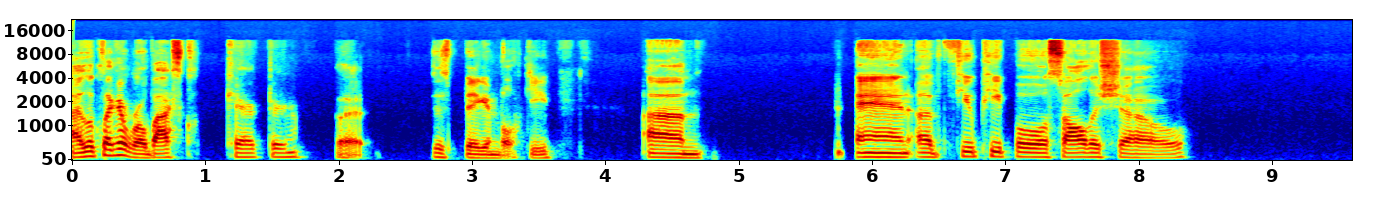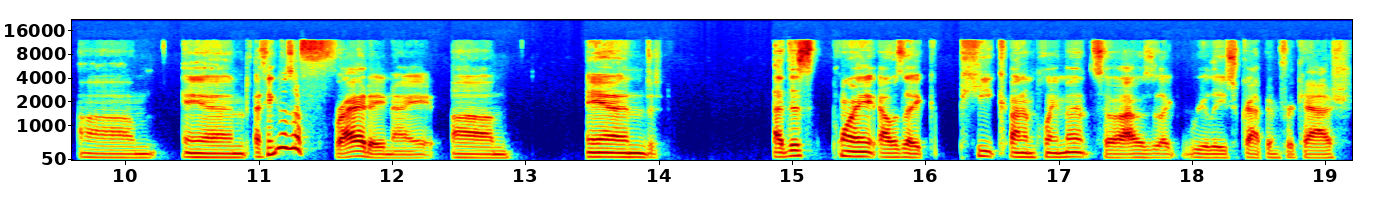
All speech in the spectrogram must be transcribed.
I look like a Roblox character, but just big and bulky. Um, and a few people saw the show. Um, and I think it was a Friday night. Um, and at this point, I was like peak unemployment, so I was like really scrapping for cash.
